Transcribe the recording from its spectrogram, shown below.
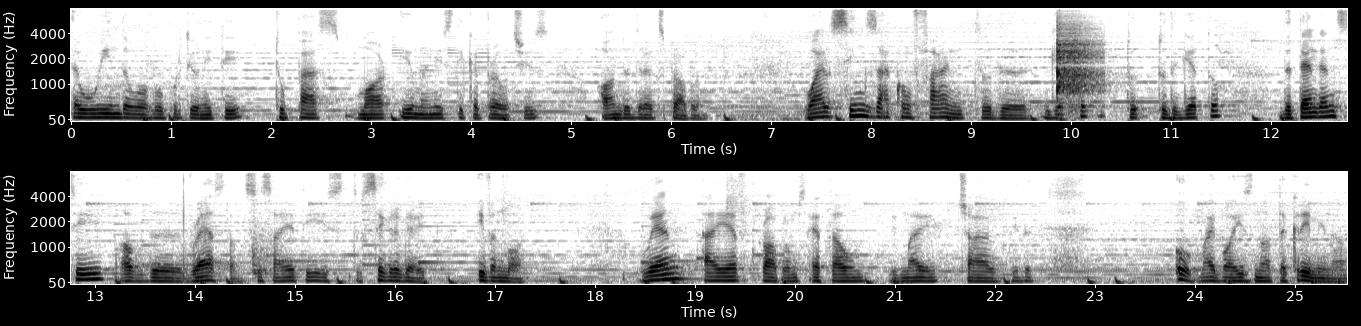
a window of opportunity to pass more humanistic approaches on the drugs problem. While things are confined to the ghetto, to, to the ghetto, the tendency of the rest of society is to segregate even more. When I have problems at home with my child, with the, oh, my boy is not a criminal,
